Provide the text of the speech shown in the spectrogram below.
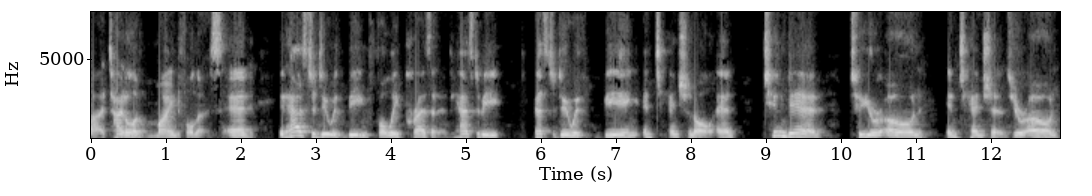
uh, title of mindfulness. And it has to do with being fully present. It has to be it has to do with being intentional and tuned in to your own intentions, your own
